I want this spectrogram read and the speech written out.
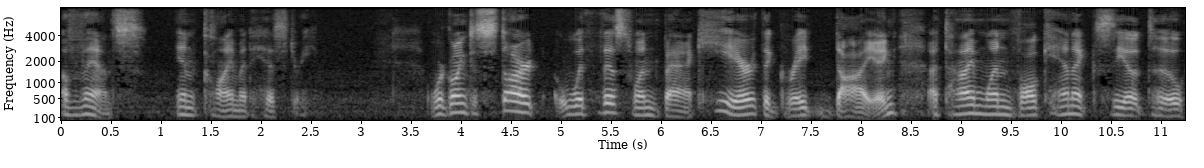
events in climate history. We're going to start with this one back here, the Great Dying, a time when volcanic CO2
